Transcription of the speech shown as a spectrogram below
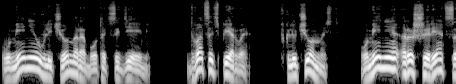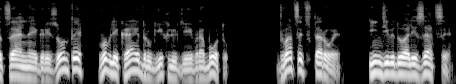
Умение увлеченно работать с идеями. 21. Включенность. Умение расширять социальные горизонты, вовлекая других людей в работу. 22. Индивидуализация.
